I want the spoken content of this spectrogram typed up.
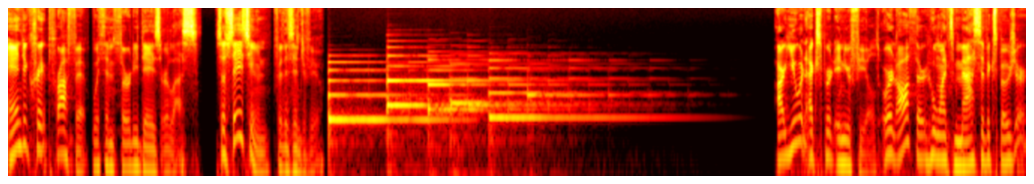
and to create profit within 30 days or less. So stay tuned for this interview. Are you an expert in your field or an author who wants massive exposure?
